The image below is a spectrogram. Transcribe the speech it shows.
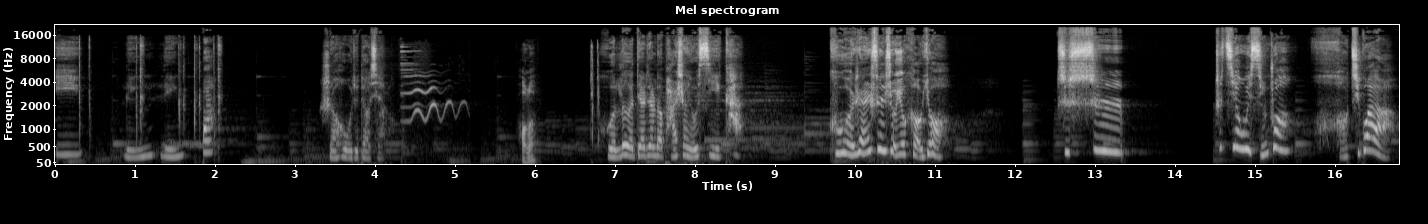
一零零八，然后我就掉线了。好了，我乐颠颠的爬上游戏一看，果然顺手又好用，只是这键位形状好奇怪啊！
